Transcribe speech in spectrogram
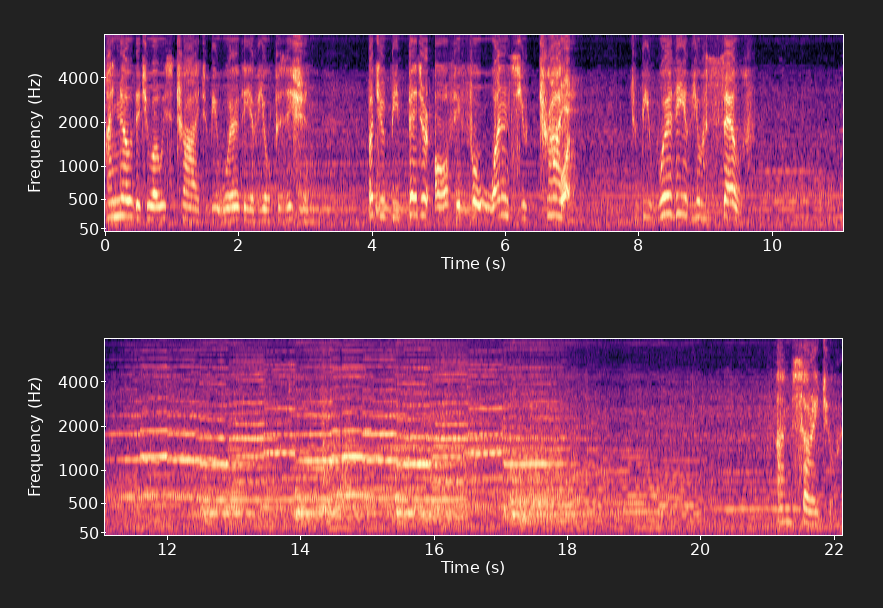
I know that you always try to be worthy of your position. But you'd be better off if for once you tried... What? To be worthy of yourself. I'm sorry, George.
